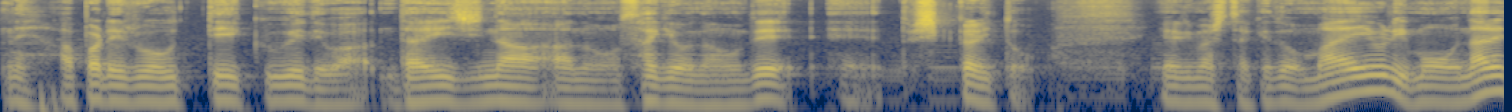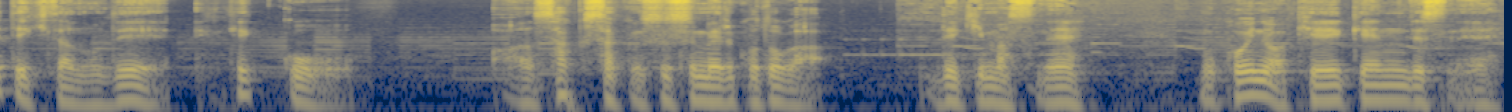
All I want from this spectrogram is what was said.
ね、アパレルを売っていく上では大事なあの作業なので、えー、としっかりとやりましたけど前よりも慣れてきたので結構サクサク進めることができますね。もうこういうのは経験ですね。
